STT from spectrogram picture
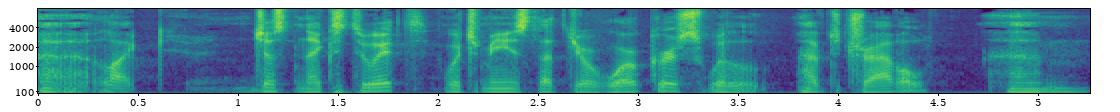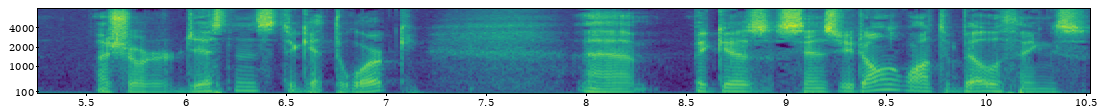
uh, like just next to it which means that your workers will have to travel um, a shorter distance to get to work um, because since you don't want to build things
